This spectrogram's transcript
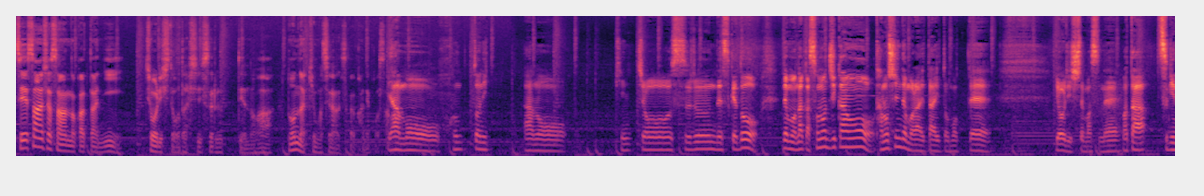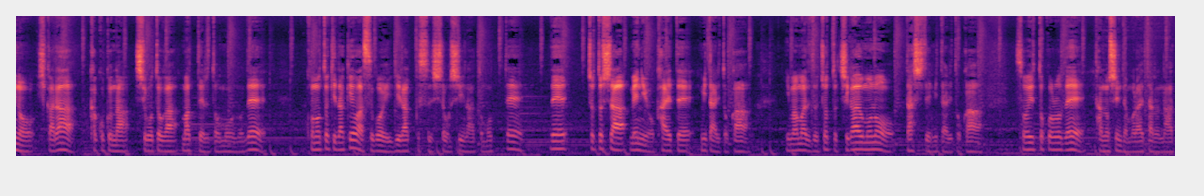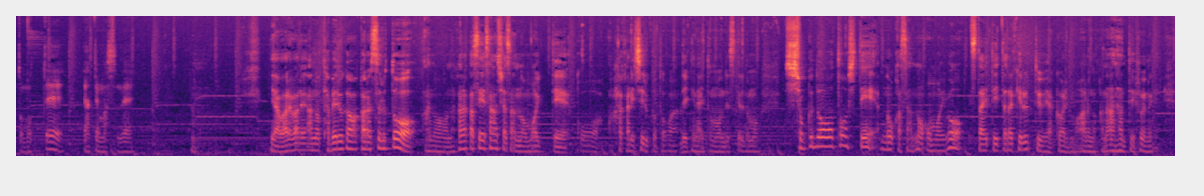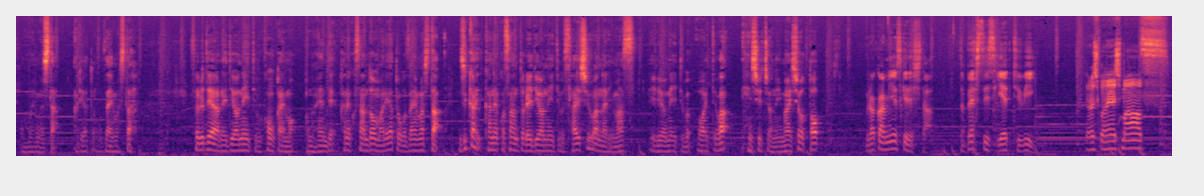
生産者さんの方に調理してお出しするっていうのはどんな気持ちなんですか金子さん。いやもう本当にあの緊張するんですけどでもなんかその時間を楽しんでもらいたいと思って料理してますね。また次の日から過酷な仕事が待ってると思うのでこの時だけはすごいリラックスしてほしいなと思ってでちょっとしたメニューを変えてみたりとか今までとちょっと違うものを出してみたりとかそういうところで楽しんでもらえたらなと思ってやってますね。いや我々あの食べる側からするとあのなかなか生産者さんの思いってこう計り知ることはできないと思うんですけれども食堂を通して農家さんの思いを伝えていただけるっていう役割もあるのかななんていうふうに思いました。ありがとうございました。それではレディオネイティブ今回もこの辺で金子さんどうもありがとうございました。次回金子さんとレディオネイティブ最終話になります。レディオネイティブお相手は編集長の今井翔と村上英介でした。The best is yet to be よろしくお願いします。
